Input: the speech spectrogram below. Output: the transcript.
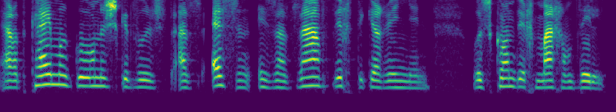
Er hat keinmal gar nicht gewusst, als Essen ist ein sehr wichtiger Ringen, was konnte ich machen wild.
